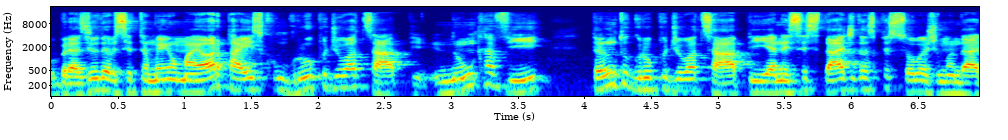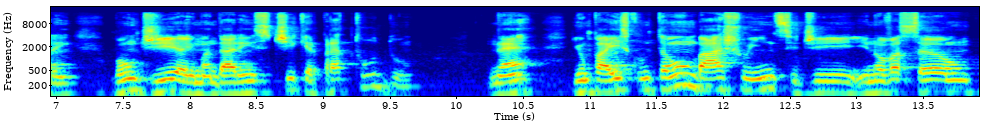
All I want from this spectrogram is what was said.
O Brasil deve ser também o maior país com grupo de WhatsApp. Nunca vi tanto grupo de WhatsApp e a necessidade das pessoas de mandarem bom dia e mandarem sticker para tudo, né? E um país com tão baixo índice de inovação,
